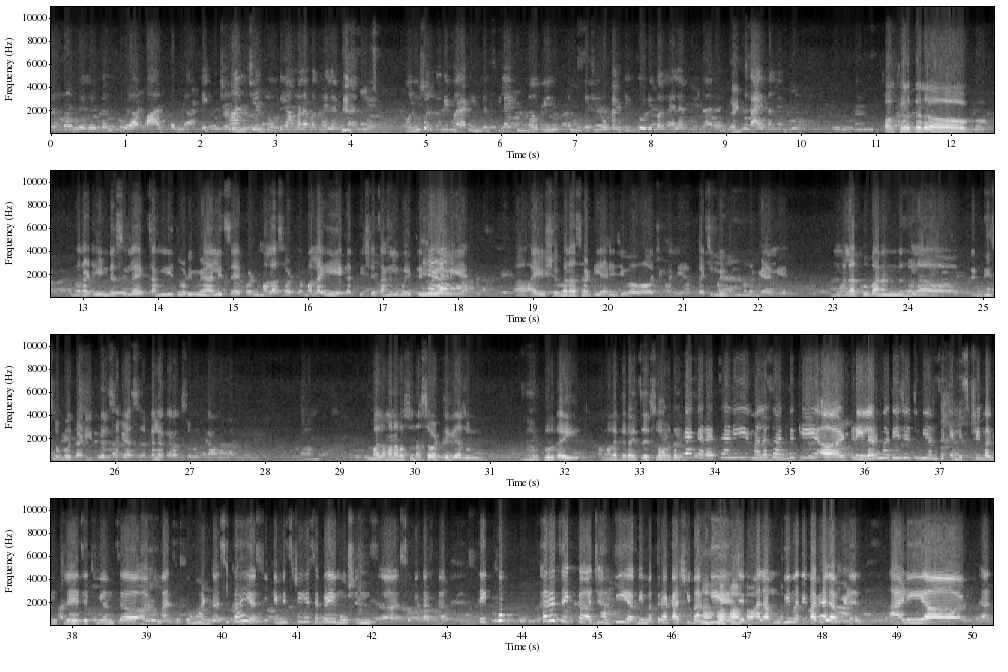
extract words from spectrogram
सुंदरचा ट्रेलरन सोहळा पार पडला. एक छानशी जोडी आम्हाला बघायला मिळाली. आहे म्हणू शकतो की मराठी इंडस्ट्रीला एक नवीन क्यूट अशी रोमॅन्टिक जोडी बघायला मिळणार आहे. Thank you. काय सांगाल? हा खरं तर अं, मराठी इंडस्ट्रीला एक चांगली जोडी मिळालीच आहे पण मला असं वाटतं मलाही एक अतिशय चांगली मैत्रीण मिळाली आहे. अं, आयुष्यभरासाठी आणि जीवाभावाची माझी हक्काची मैत्रीण मला मिळाली आहे. मला खूप आनंद झाला रिद्धी सोबत आणि इतर सगळ्या सहकलाकारांसोबत काम करून मला मनापासून असं वाटतं की अजून भरपूर काही आम्हाला करायचं आहे भरपूर सोबत काय करायचं आणि मला असं वाटतं की ट्रेलरमध्ये जे तुम्ही आमचं केमिस्ट्री बघितले जे तुम्ही आमचं रोमॅन्स असो भांडणं असो काही असो केमिस्ट्री हे सगळे इमोशन्स सोबत असतात ते खूप खरंच एक अ, झाकी आहे अभि मथुरा काशी बाकी आहे जे तुम्हाला मूवी मध्ये बघायला मिळेल. आणि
